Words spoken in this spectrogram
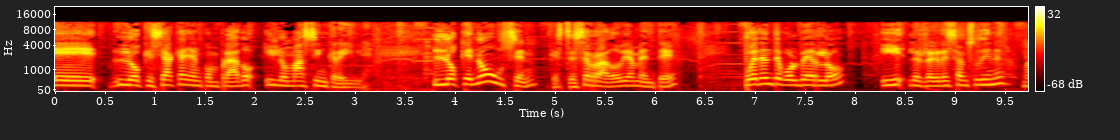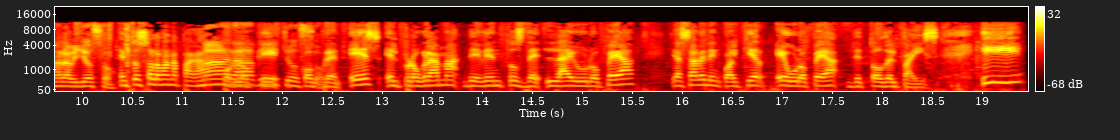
eh, lo que sea que hayan comprado y lo más increíble. Lo que no usen, que esté cerrado obviamente, pueden devolverlo y les regresan su dinero. Maravilloso. Entonces solo van a pagar por lo que compren. Es el programa de eventos de la europea, ya saben, en cualquier europea de todo el país. Y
